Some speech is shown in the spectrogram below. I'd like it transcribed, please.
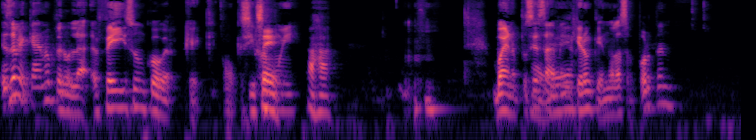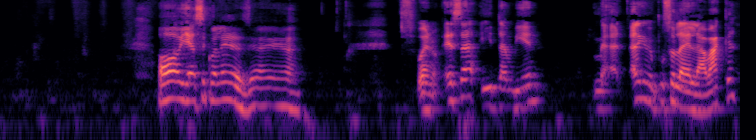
Es de Mecano, pero la Faye hizo un cover que, que como que sí fue Sí. muy. Ajá. Bueno, pues A esa me dijeron que no la soportan. Oh, ya sé cuál es. Ya, ya. Bueno, esa y también me- alguien me puso la de la vaca.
